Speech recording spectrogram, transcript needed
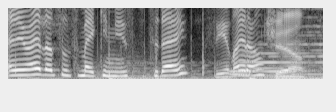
Anyway, that's what's making news for today. See you later. Ciao.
